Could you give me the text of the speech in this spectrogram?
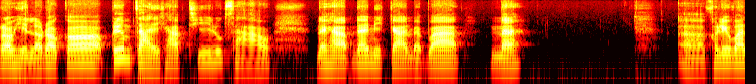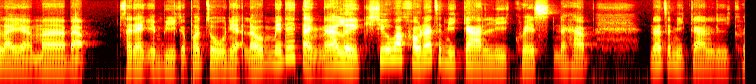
เราเห็นแล้วเราก็ปลื้มใจครับที่ลูกสาวนะครับ ได้มีการแบบว่านะเเขาเรียกว่าอะไรอะมาแบบแสดง MV กับพ่อโจเนี่ยแล้วไม่ได้แต่งหน้าเลย เชื่อว่าเขาน่าจะมีการรีเควสต์นะครับ น่าจะมีการรีเคว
